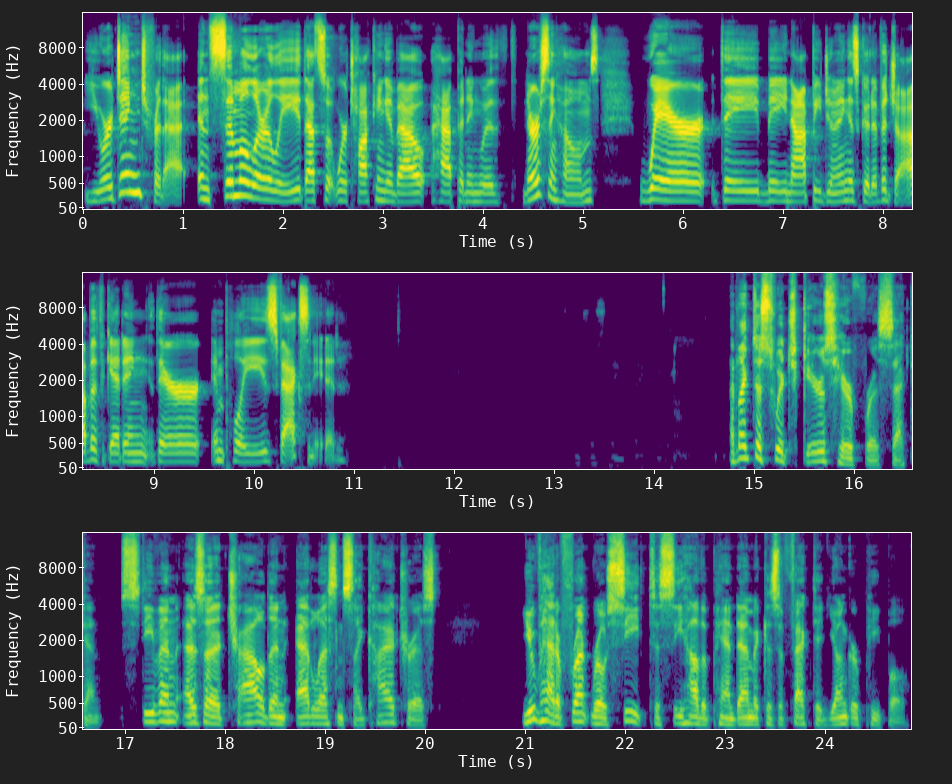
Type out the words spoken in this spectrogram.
you are dinged for that. And similarly, that's what we're talking about happening with nursing homes where they may not be doing as good of a job of getting their employees vaccinated. I'd like to switch gears here for a second. Stephen, as a child and adolescent psychiatrist, you've had a front row seat to see how the pandemic has affected younger people.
